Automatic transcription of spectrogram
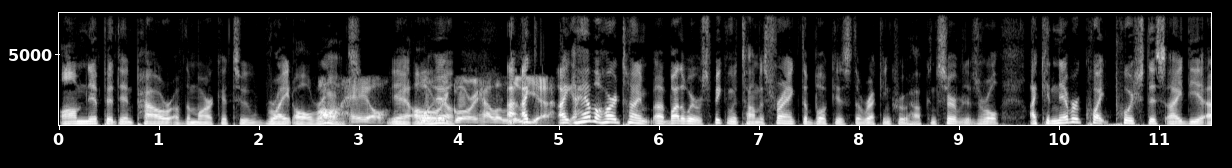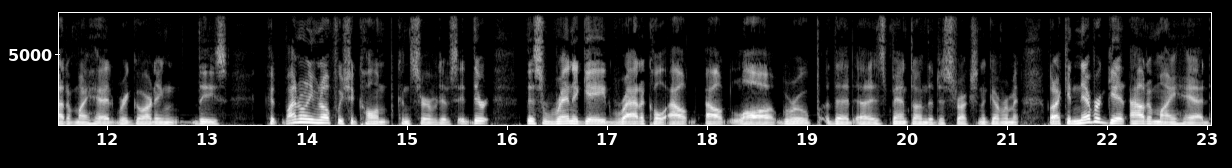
omnipotent power of the market to right all wrongs. hail. Yeah, all Glory, hail. glory, I- hallelujah. I, I have a hard time. Uh, by the way, we're speaking with Thomas Frank. The book is The Wrecking Crew: How Conservatives Roll. I can never quite push this idea out of my head regarding these. I don't even know if we should call them conservatives. It, they're this renegade, radical out, outlaw group that uh, is bent on the destruction of government. But I can never get out of my head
